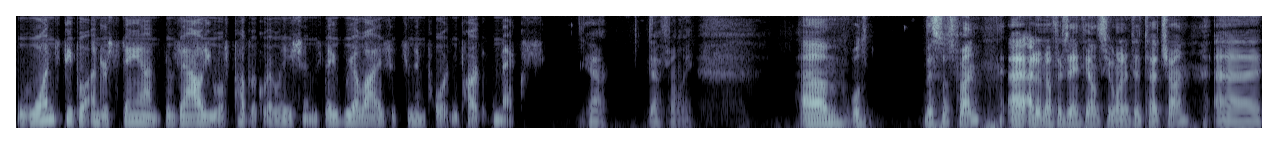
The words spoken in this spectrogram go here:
once people understand the value of public relations, they realize it's an important part of the mix. Yeah, definitely. Um, well, this was fun. I, I, don't know if there's anything else you wanted to touch on. Uh,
